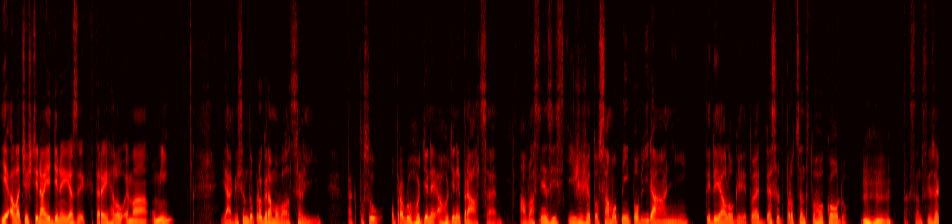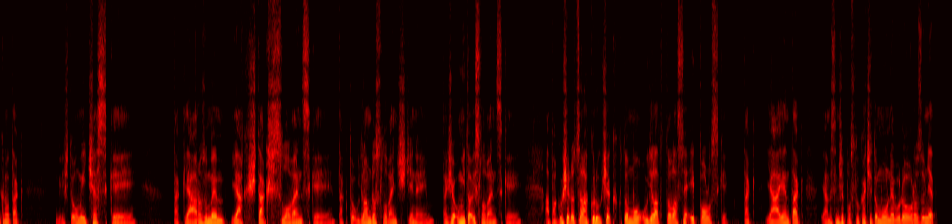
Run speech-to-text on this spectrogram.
Je ale čeština jediný jazyk, který Hello Emma umí? Já když jsem to programoval celý, tak to jsou opravdu hodiny a hodiny práce a vlastně zjistíš, že to samotné povídání, ty dialogy, to je 10% toho kódu. Mm-hmm. Tak jsem si řekl, no tak když to umí česky, tak já rozumím jakž takž slovensky, tak to udělám do slovenštiny, takže umí to i slovensky. A pak už je docela krůček k tomu udělat to vlastně i polsky. Tak já jen tak, já myslím, že posluchači tomu nebudou rozumět.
